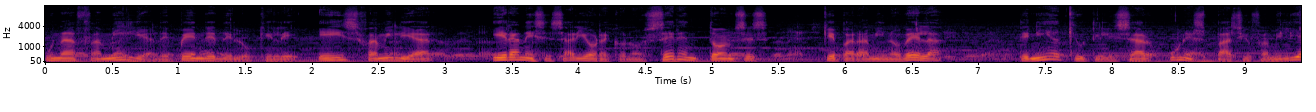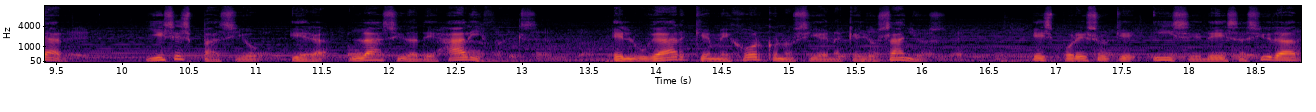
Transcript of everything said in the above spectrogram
una familia depende de lo que le es familiar, era necesario reconocer entonces que para mi novela tenía que utilizar un espacio familiar, y ese espacio era la ciudad de Halifax, el lugar que mejor conocía en aquellos años. Es por eso que hice de esa ciudad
